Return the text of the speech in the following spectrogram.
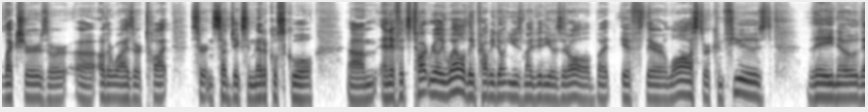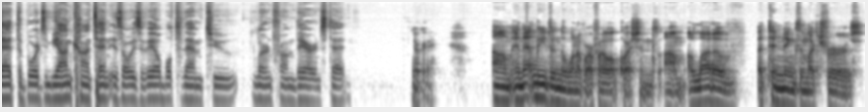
lectures or uh, otherwise are taught certain subjects in medical school. Um, and if it's taught really well, they probably don't use my videos at all. But if they're lost or confused, they know that the Boards and Beyond content is always available to them to learn from there instead. Okay. Um, and that leads into one of our follow up questions. Um, a lot of attendings and lecturers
